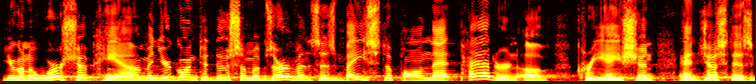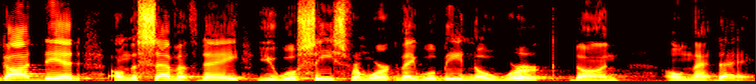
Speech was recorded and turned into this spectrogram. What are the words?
you're going to worship Him and you're going to do some observances based upon that pattern of creation. And just as God did on the seventh day, you will cease from work. There will be no work done on that day.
